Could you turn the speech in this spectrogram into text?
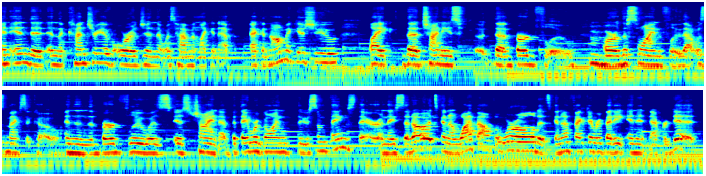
and ended in the country of origin that was having like an ep- economic issue, like the Chinese, the bird flu Mhm. or the swine flu that was mexico. And then the bird flu was is china. But they were going through some things there. And they said oh it's going to wipe out the world. It's going to affect everybody. And it never did.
